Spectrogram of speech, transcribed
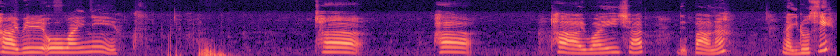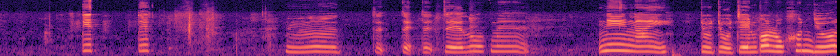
ถ่ายวิดีโอไว้นี่ ถ้าภาพถ่ายไว้ชัดหรือเปล่านะ ไหนดูสิ ติด ติดเออเจเจเจเจลูกแม่ นี่ไง จู่ๆเจนก็ลุกขึ้นยืน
